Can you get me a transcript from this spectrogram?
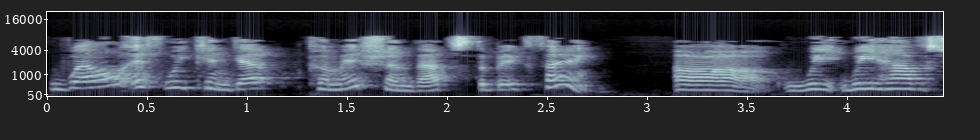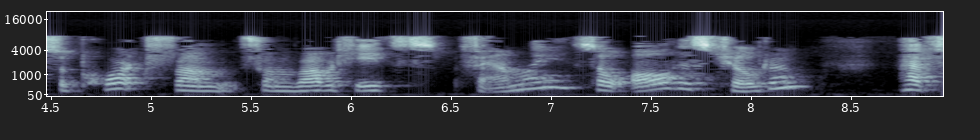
Well, if we can get permission, that's the big thing. Uh, we we have support from from Robert Heath's family, so all his children have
